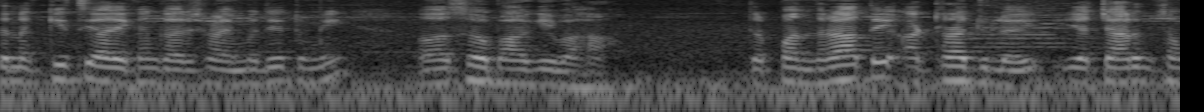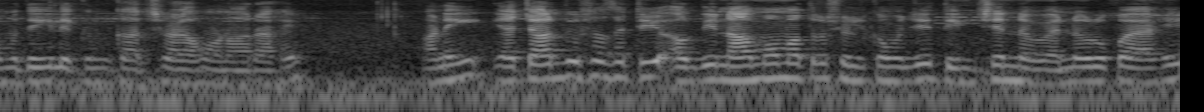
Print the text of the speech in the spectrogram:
तर नक्कीच या लेखन कार्यशाळेमध्ये तुम्ही सहभागी व्हा. तर पंधरा ते अठरा जुलै या चार दिवसामध्ये ही लेखन कार्यशाळा होणार आहे. आणि या चार दिवसासाठी अगदी नाममात्र शुल्क म्हणजे तीनशे नव्याण्णव रुपये आहे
